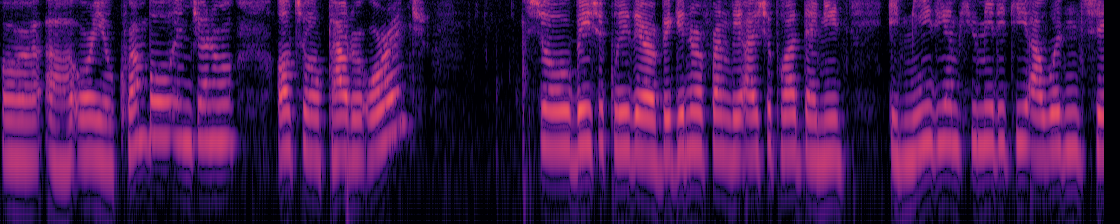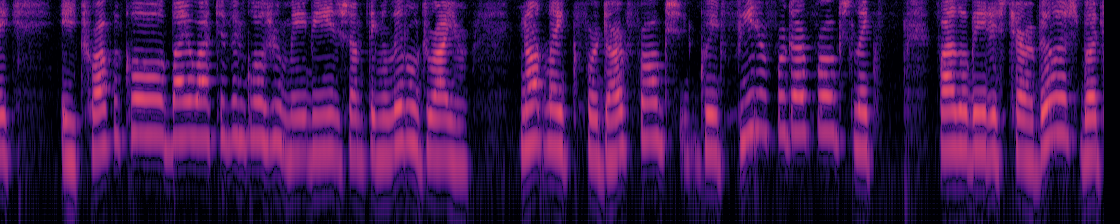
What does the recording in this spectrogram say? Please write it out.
or uh, Oreo crumble in general. Also powder orange. So basically they're a beginner friendly isopod that need a medium humidity. I wouldn't say a tropical bioactive enclosure, maybe something a little drier. Not like for dart frogs, great feeder for dart frogs like Phyllobates terribilis, but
